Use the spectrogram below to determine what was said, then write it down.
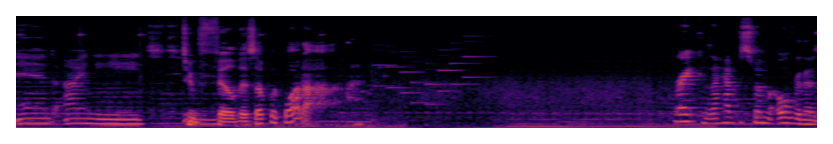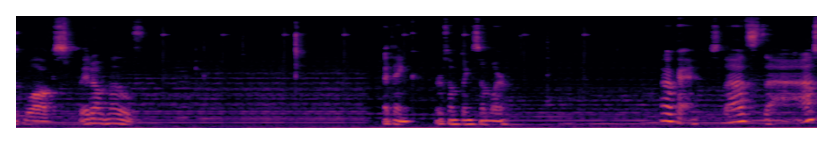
And I need to... To fill this up with water. Right, because I have to swim over those blocks. They don't move. I think, or something similar. Okay, so that's that.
